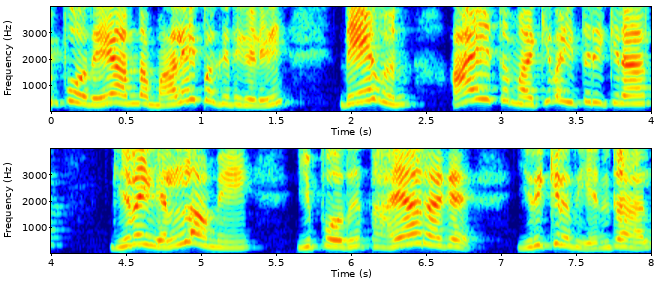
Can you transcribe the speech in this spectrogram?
இப்போதே அந்த மலைப்பகுதிகளில் தேவன் ஆயத்தமாக்கி வைத்திருக்கிறார். இவை எல்லாமே இப்போது தயாராக இருக்கிறது என்றால்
